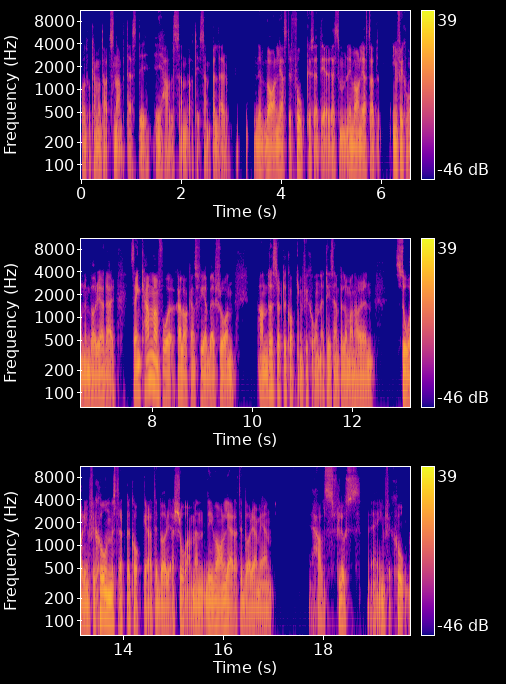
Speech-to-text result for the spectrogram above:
och då kan man ta ett snabbtest i, i halsen då till exempel där det vanligaste fokuset är det som det vanligaste att infektionen börjar där. Sen kan man få scharlakansfeber från andra streptokockinfektioner, till exempel om man har en sårinfektion med streptokocker, att det börjar så. Men det är vanligare att det börjar med en halsflussinfektion.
